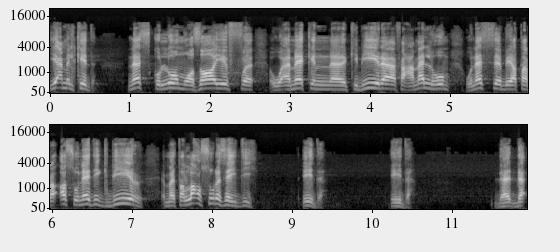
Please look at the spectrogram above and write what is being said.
يعمل كده. ناس كلهم وظائف وأماكن كبيرة في عملهم وناس بيترأسوا نادي كبير. اما يطلعوا صورة زي دي. إيه ده؟ إيه ده؟ ده ده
